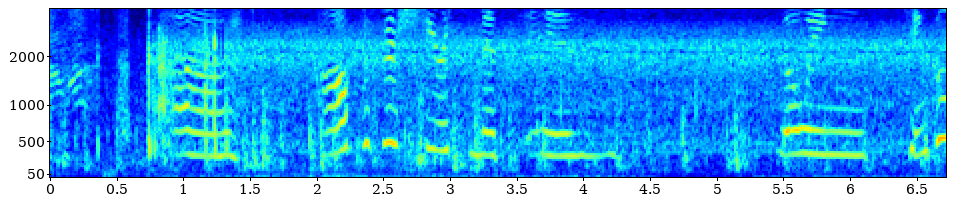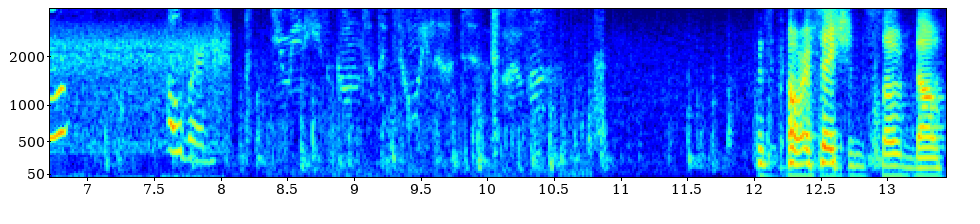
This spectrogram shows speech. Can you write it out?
Over. Uh, Officer Shearsmith is going tinkles? Over. You mean he's gone to the toilet? Over. This conversation's so dumb.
